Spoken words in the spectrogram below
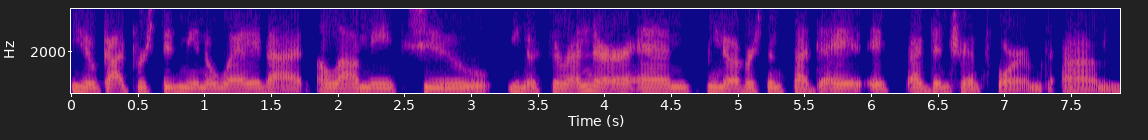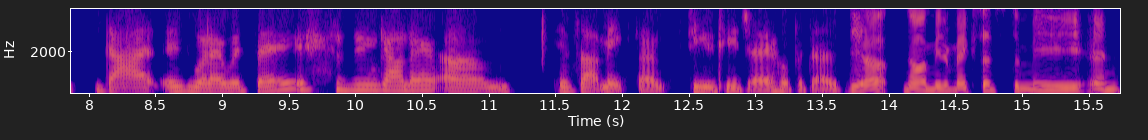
you know, God pursued me in a way that allowed me to, you know, surrender. And, you know, ever since that day, it's, I've been transformed. Um, that is what I would say the encounter. Um, if that makes sense to you, TJ. I hope it does. Yeah. No, I mean, it makes sense to me. And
